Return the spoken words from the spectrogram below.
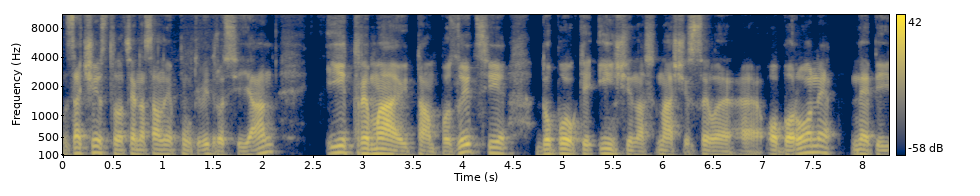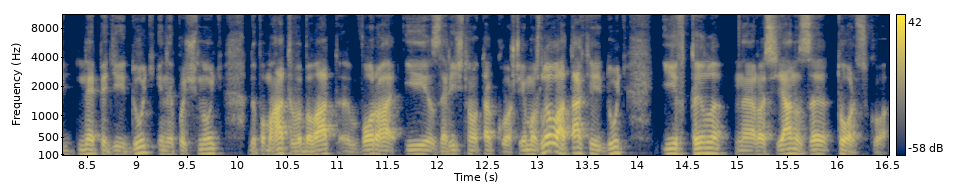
зачистили цей населений пункт від росіян і тримають там позиції, допоки інші наші сили е, оборони не пі, не підійдуть і не почнуть допомагати вибивати ворога і зарічного також. І можливо, атаки йдуть і в тил е, росіян з Торського.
